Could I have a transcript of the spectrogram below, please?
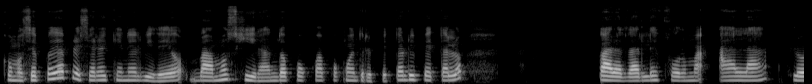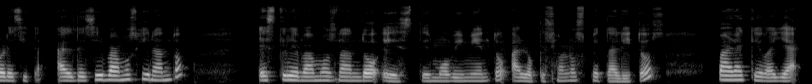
Como se puede apreciar aquí en el video, vamos girando poco a poco entre pétalo y pétalo para darle forma a la florecita. Al decir vamos girando, es que le vamos dando este movimiento a lo que son los petalitos para que vaya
